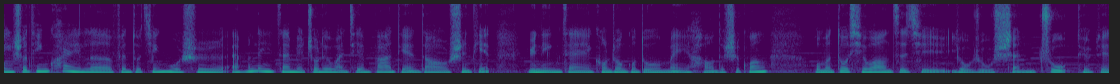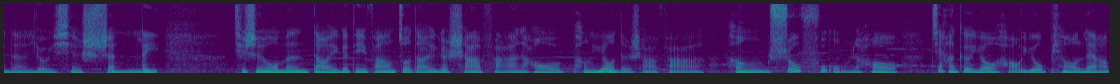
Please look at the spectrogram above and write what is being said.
欢迎收听《快乐分多金》，我是 Emily，在每周六晚间八点到十点，与您在空中共度美好的时光。我们多希望自己有如神助，对不对呢？有一些神力。其实我们到一个地方，坐到一个沙发，然后朋友的沙发很舒服，然后价格又好又漂亮。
